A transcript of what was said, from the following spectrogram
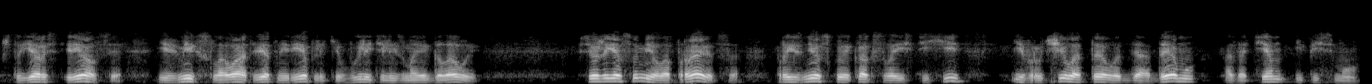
что я растерялся, и вмиг слова ответной реплики вылетели из моей головы. Все же я сумел оправиться, произнес кое-как свои стихи и вручил Отелло диадему, а затем и письмо.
